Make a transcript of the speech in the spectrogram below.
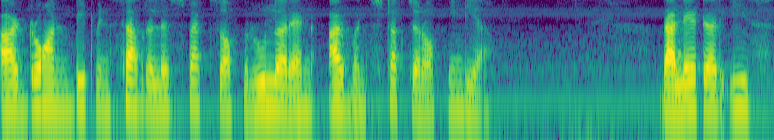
are drawn between several aspects of rural and urban structure of India. The latter is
